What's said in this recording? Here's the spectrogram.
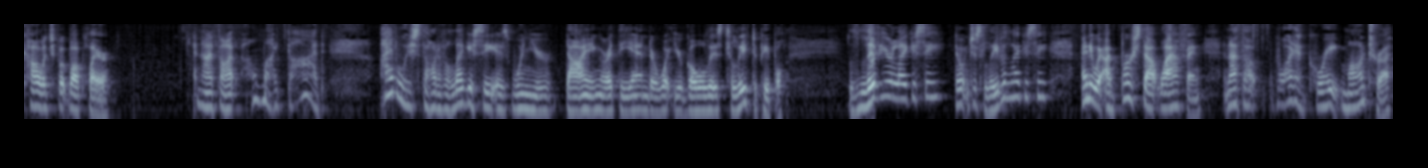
college football player and I thought, "Oh my god, I've always thought of a legacy as when you're dying or at the end or what your goal is to leave to people. Live your legacy, don't just leave a legacy." Anyway, I burst out laughing and I thought, "What a great mantra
